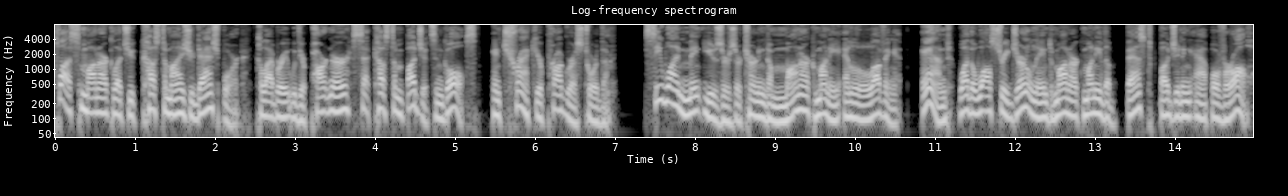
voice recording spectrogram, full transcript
Plus, Monarch lets you customize your dashboard, collaborate with your partner, set custom budgets and goals, and track your progress toward them. See why Mint users are turning to Monarch Money and loving it, and why the Wall Street Journal named Monarch Money the best budgeting app overall.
